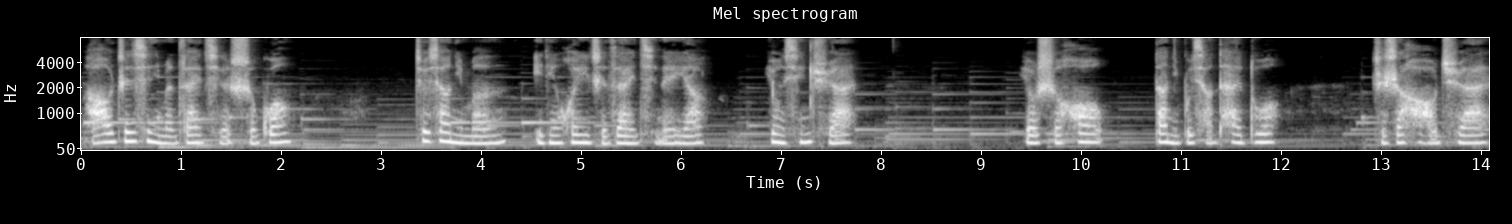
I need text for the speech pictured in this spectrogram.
好好珍惜你们在一起的时光。就像你们一定会一直在一起那样，用心去爱。有时候，当你不想太多，只是好好去爱。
